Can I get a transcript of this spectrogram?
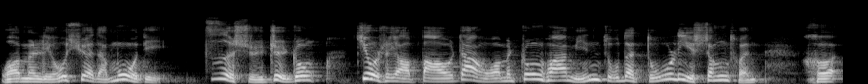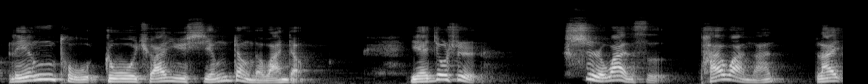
我们流血的目的，自始至终就是要保障我们中华民族的独立生存。和领土主权与行政的完整，也就是誓万死、排万难，来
